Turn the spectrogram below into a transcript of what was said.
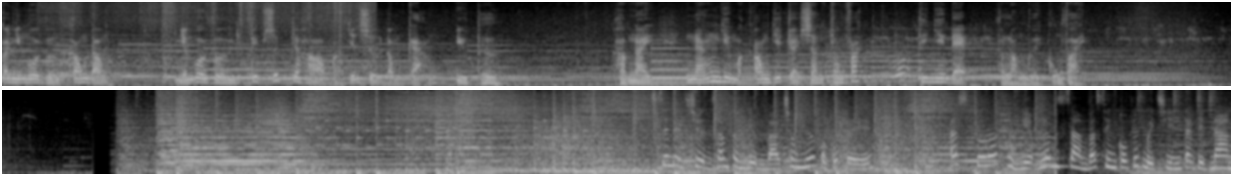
có những ngôi vườn không đồng, những ngôi vườn tiếp sức cho họ bằng chính sự đồng cảm, yêu thương. Hôm nay, nắng như mật ong dưới trời xanh trong vắt, thiên nhiên đẹp và lòng người cũng vậy. Chuyển sang phần điểm báo trong nước và quốc tế. Astrazeneca thử nghiệm lâm sàng vaccine COVID-19 tại Việt Nam,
